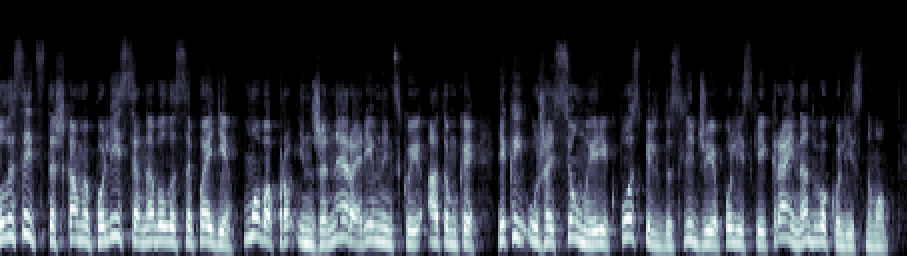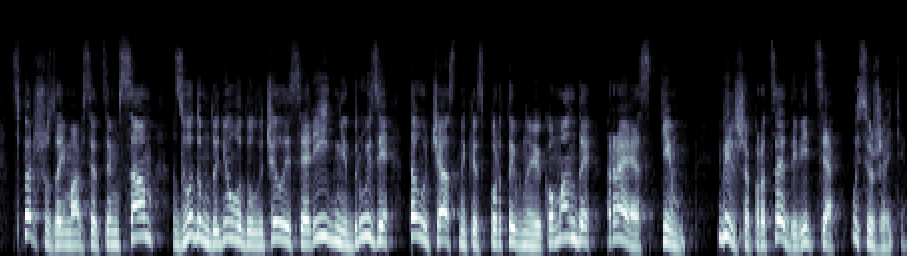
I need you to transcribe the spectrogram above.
Колесить стежками Полісся на велосипеді. Мова про інженера рівненської атомки, який уже сьомий рік поспіль досліджує Поліський край на двоколісному. Спершу займався цим сам. Згодом до нього долучилися рідні, друзі та учасники спортивної команди РаЕС Тім. Більше про це дивіться у сюжеті.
